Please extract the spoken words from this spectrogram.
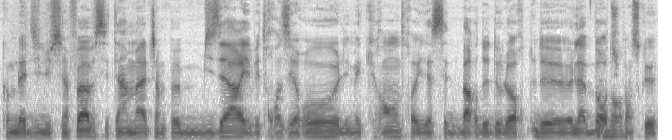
comme l'a dit Lucien Favre, c'était un match un peu bizarre, il y avait 3-0, les mecs rentrent, il y a cette barre de, de la board, je pense que,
